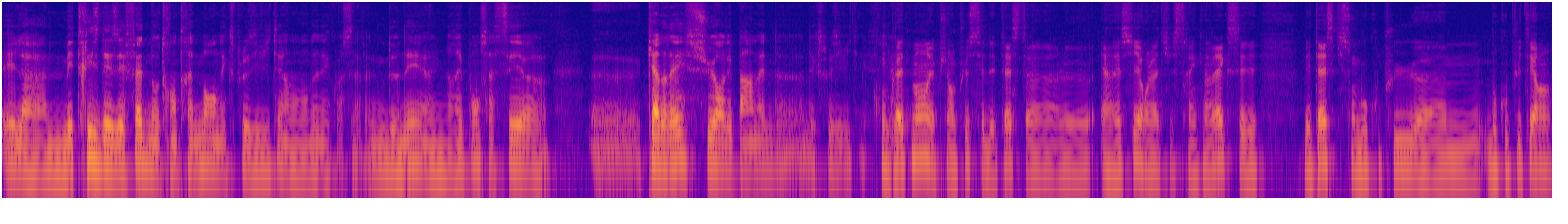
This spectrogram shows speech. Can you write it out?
et la maîtrise des effets de notre entraînement en explosivité à un moment donné. Quoi. Ça va nous donner une réponse assez euh, euh, cadrée sur les paramètres d'explosivité. Complètement, et puis en plus c'est des tests, euh, le RSI, Relative Strength Index, c'est des tests qui sont beaucoup plus, beaucoup plus terrain.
